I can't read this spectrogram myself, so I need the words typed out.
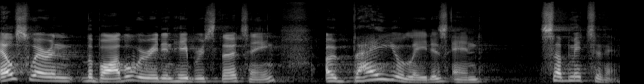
Elsewhere in the Bible, we read in Hebrews 13 obey your leaders and submit to them.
